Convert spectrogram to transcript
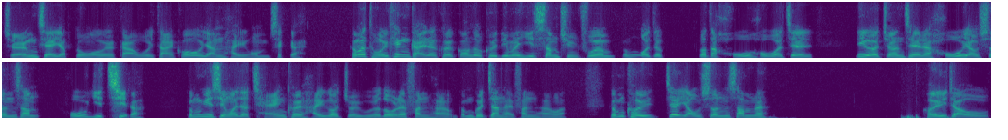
長者入到我嘅教會，但係嗰個人係我唔識嘅。咁啊同佢傾偈咧，佢講到佢點樣熱心傳福音，咁我就覺得好好啊！即係呢個長者咧好有信心，好熱切啊！咁於是我就請佢喺個聚會嗰度咧分享，咁佢真係分享啊！咁佢即係有信心咧，佢就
